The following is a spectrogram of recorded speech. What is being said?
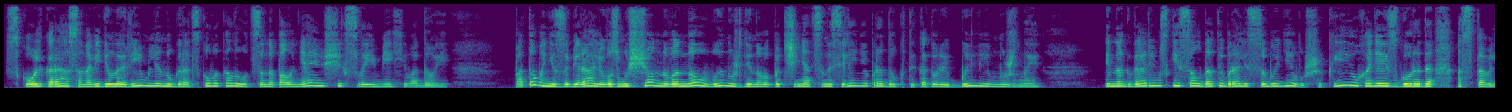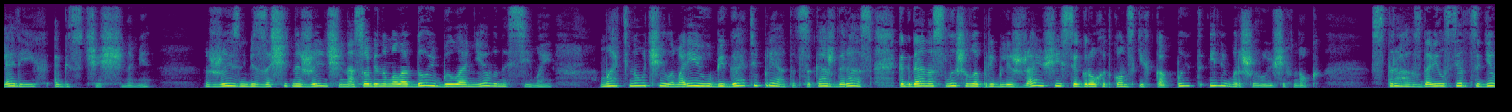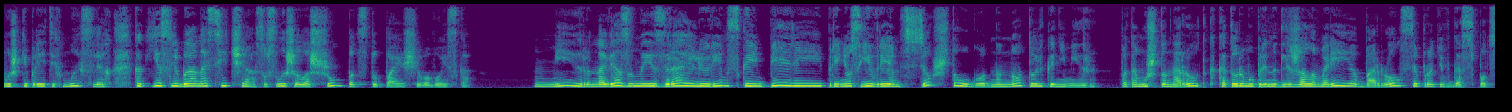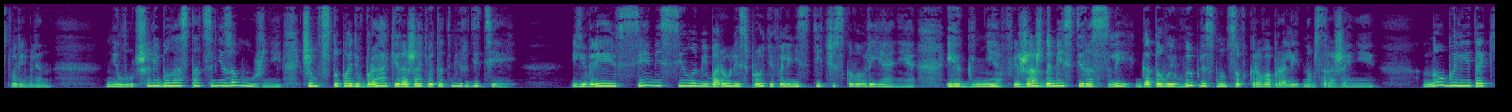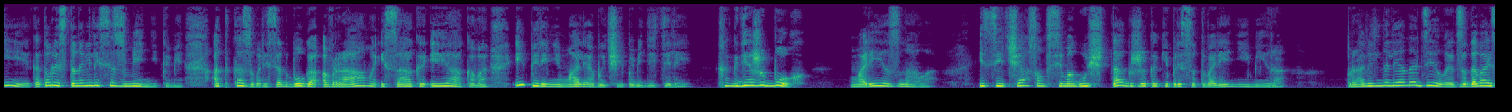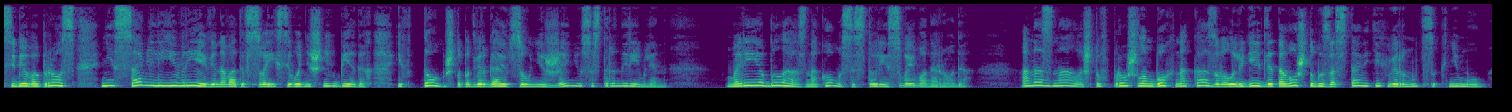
Сколько раз она видела римлян у городского колодца, наполняющих свои мехи водой. Потом они забирали у возмущенного, но вынужденного подчиняться населению продукты, которые были им нужны. Иногда римские солдаты брали с собой девушек и, уходя из города, оставляли их обесчещенными. Жизнь беззащитной женщины, особенно молодой, была невыносимой. Мать научила Марию убегать и прятаться каждый раз, когда она слышала приближающийся грохот конских копыт или марширующих ног. Страх сдавил сердце девушки при этих мыслях, как если бы она сейчас услышала шум подступающего войска. Мир, навязанный Израилю Римской империей, принес евреям все, что угодно, но только не мир, потому что народ, к которому принадлежала Мария, боролся против господства римлян. Не лучше ли было остаться незамужней, чем вступать в брак и рожать в этот мир детей? Евреи всеми силами боролись против эллинистического влияния. Их гнев и жажда мести росли, готовые выплеснуться в кровопролитном сражении. Но были и такие, которые становились изменниками, отказывались от Бога Авраама, Исаака и Иакова и перенимали обычаи победителей. Где же Бог? Мария знала. И сейчас он всемогущ так же, как и при сотворении мира. Правильно ли она делает, задавая себе вопрос, не сами ли евреи виноваты в своих сегодняшних бедах и в том, что подвергаются унижению со стороны римлян – Мария была знакома с историей своего народа. Она знала, что в прошлом Бог наказывал людей для того, чтобы заставить их вернуться к Нему.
